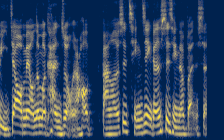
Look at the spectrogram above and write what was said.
比较没有那么看重，然后反而是情境跟事情的本身。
